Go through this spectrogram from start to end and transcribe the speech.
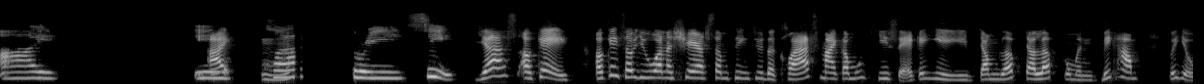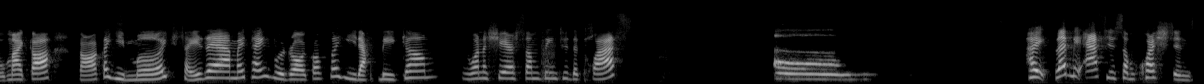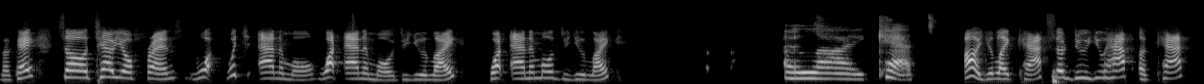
I in I Mhm. class three C. Yes, okay. Okay, so you want to share something to the class? Mai có muốn chia sẻ cái gì trong lớp cho lớp của mình biết không? Ví dụ Mai có có cái gì mới xảy ra mấy tháng vừa rồi con có gì đặc biệt không? You want to share something to the class? Um, Hey, let me ask you some questions, okay? So tell your friends what which animal, what animal do you like? What animal do you like? I like cat. Oh, you like cats. So do you have a cat?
